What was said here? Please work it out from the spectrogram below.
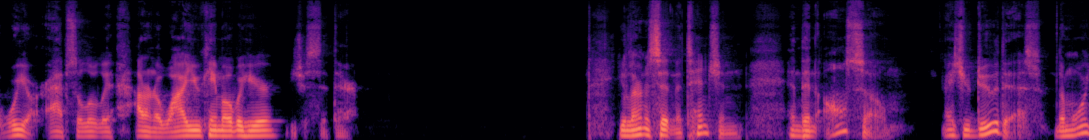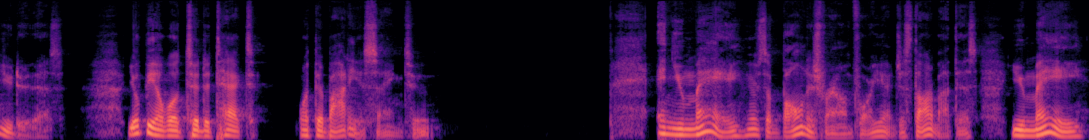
we are absolutely, I don't know why you came over here. You just sit there. You learn to sit in attention. And then also, as you do this, the more you do this, you'll be able to detect what their body is saying too. And you may, here's a bonus round for you. I just thought about this. You may,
